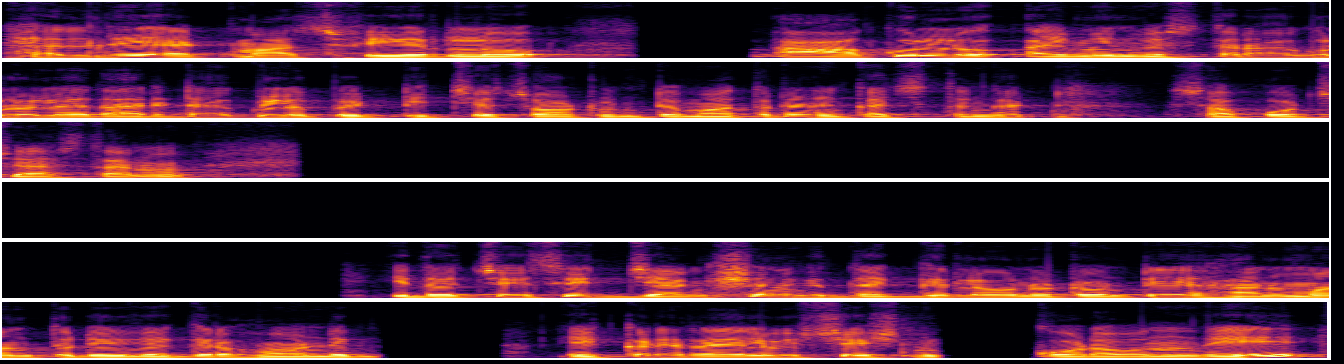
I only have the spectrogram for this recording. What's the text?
హెల్దీ అట్మాస్ఫియర్లో ఆకుల్లో ఐ మీన్ విస్తరాకులు లేదా అరిటాకుల్లో పెట్టించే చోట ఉంటే మాత్రం నేను ఖచ్చితంగా సపోర్ట్ చేస్తాను. ఇది వచ్చేసి జంక్షన్కి దగ్గరలో ఉన్నటువంటి హనుమంతుడి విగ్రహం అండి. ఇక్కడ రైల్వే స్టేషన్ కూడా ఉంది.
